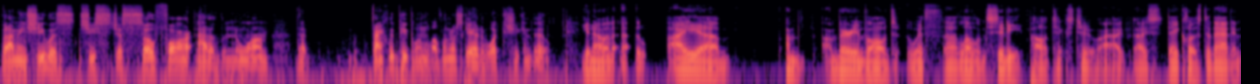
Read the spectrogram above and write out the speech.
But I mean, she was she's just so far out of the norm that, frankly, people in Loveland are scared of what she can do. You know, uh, I um I'm I'm very involved with uh, Loveland City politics too. I, I I stay close to that, and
